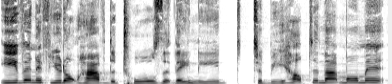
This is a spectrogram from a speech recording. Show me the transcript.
Even if you don't have the tools that they need to be helped in that moment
